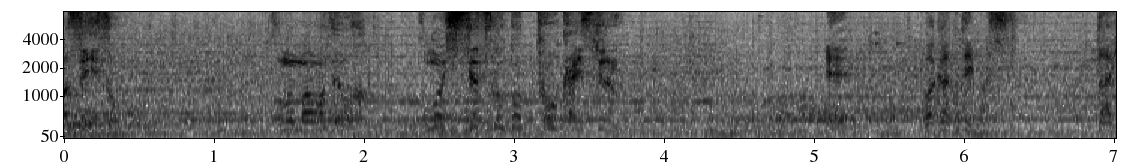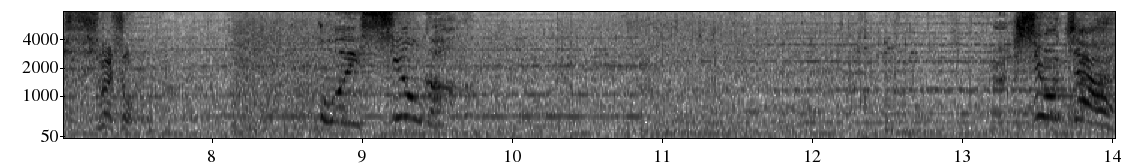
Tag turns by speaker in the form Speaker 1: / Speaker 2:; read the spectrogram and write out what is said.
Speaker 1: まずいぞ。このままではこの施設ごと倒壊する。
Speaker 2: ええ分かっています。脱出しましょう。
Speaker 3: おいシオンが。
Speaker 4: シオンちゃん、ん！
